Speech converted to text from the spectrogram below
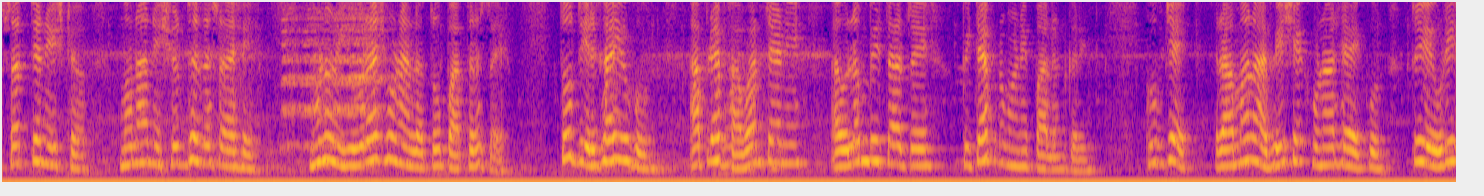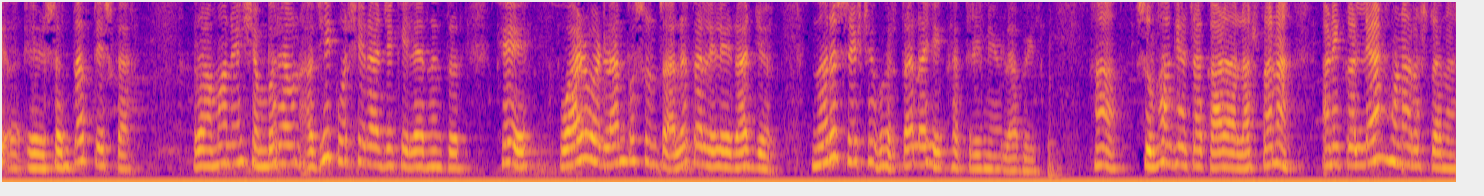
सत्यनिष्ठ मनाने शुद्ध जसा आहे. म्हणून युवराज होण्याला तो पात्रच आहे. तो दीर्घायू होऊन आपल्या भावांचे आणि अवलंबिताचे पित्याप्रमाणे पालन करेल कुबजे रामाला अभिषेक होणार हे ऐकून तू एवढी संतापतेस का? रामाने शंभराहून अधिक वर्षे राज्य केल्यानंतर हे वाडवडिलांपासून चालत आलेले राज्य नरश्रेष्ठ भरताला हे खात्रीने लाभेल. हा सुभाग्याचा काळ आला असताना आणि कल्याण होणार असताना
